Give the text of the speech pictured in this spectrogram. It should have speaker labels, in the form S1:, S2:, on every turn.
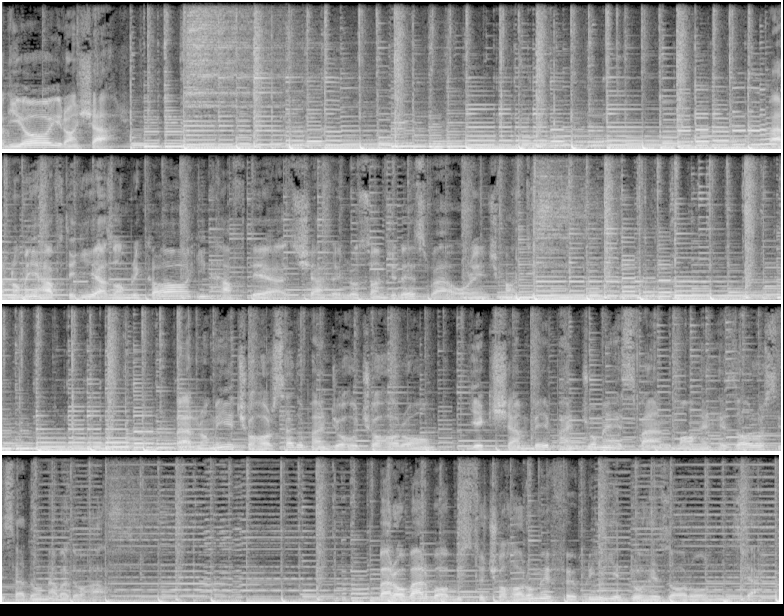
S1: رادیو ایران شهر. برنامه هفتگی از آمریکا این هفته از شهر لس آنجلس و اورنج کانتی. برنامه 454 یک شنبه پنجم اسفند ماه 1397 برابر با 24 فوریه 2019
